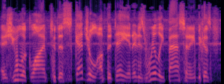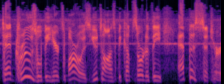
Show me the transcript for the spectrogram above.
as you look live to the schedule of the day, and it is really fascinating because Ted Cruz will be here tomorrow as Utah has become sort of the epicenter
